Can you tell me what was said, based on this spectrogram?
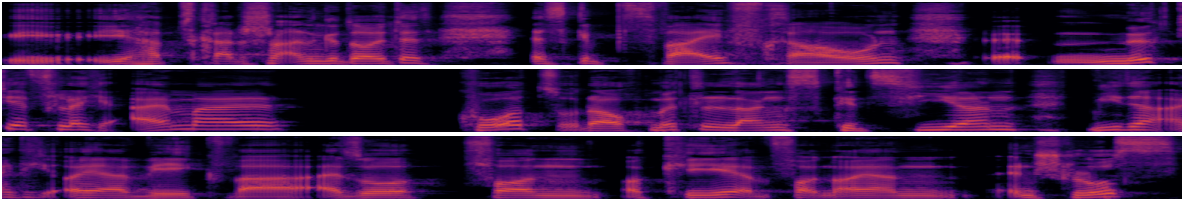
ihr habt es gerade schon angedeutet, es gibt zwei Frauen. Äh, mögt ihr vielleicht einmal kurz oder auch mittellang skizzieren, wie da eigentlich euer Weg war? Also von, okay, von eurem Entschluss,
